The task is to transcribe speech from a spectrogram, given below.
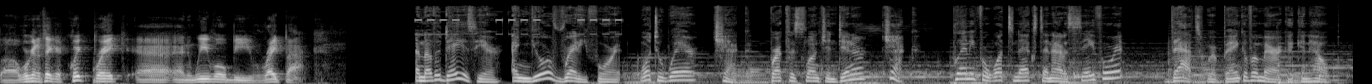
Uh, we're going to take a quick break, and we will be right back. Another day is here, and you're ready for it. What to wear? Check. Breakfast, lunch, and dinner? Check. Planning for what's next and how to save for it? That's where Bank of America can help.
